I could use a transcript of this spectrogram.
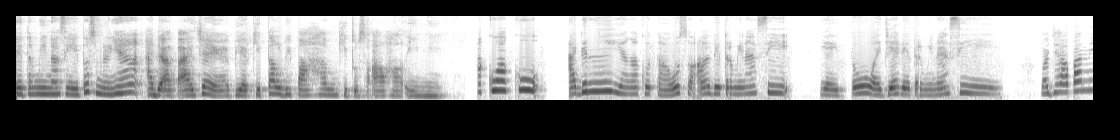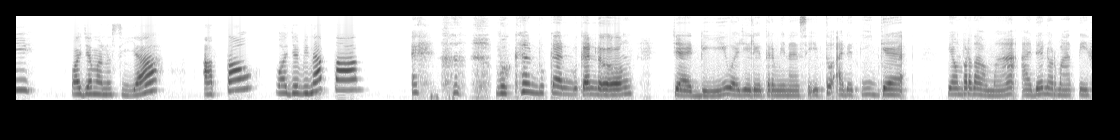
determinasi itu sebenarnya ada apa aja ya biar kita lebih paham gitu soal hal ini. Aku aku ada nih yang aku tahu soal determinasi, yaitu wajah determinasi. Wajah apa nih? Wajah manusia atau wajah binatang? Eh, bukan, bukan, bukan dong. Jadi, wajah determinasi itu ada tiga. Yang pertama, ada normatif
